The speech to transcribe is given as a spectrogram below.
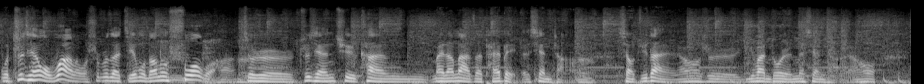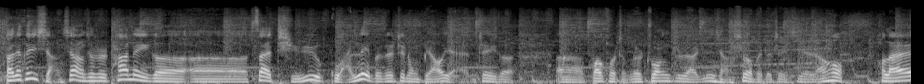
我之前我忘了我是不是在节目当中说过哈，嗯就是之前去看麦当娜在台北的现场，嗯。小巨蛋，然后是一万多人的现场，然后大家可以想象，就是他那个呃在体育馆里边的这种表演，这个呃包括整个装置啊、音响设备的这些，然后后来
